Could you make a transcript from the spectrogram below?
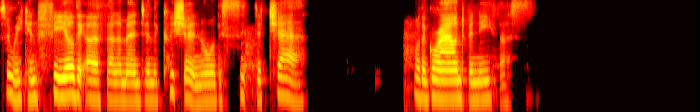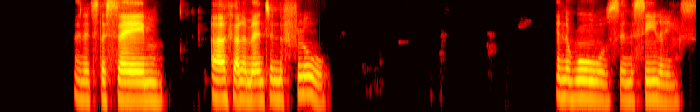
So we can feel the earth element in the cushion or the, the chair or the ground beneath us. And it's the same earth element in the floor, in the walls, in the ceilings.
